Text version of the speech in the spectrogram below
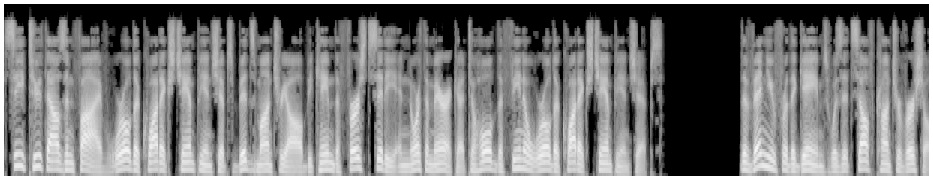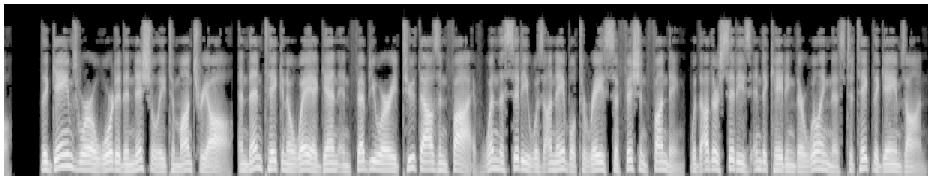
See 2005 World Aquatics Championships bids Montreal became the first city in North America to hold the FINA World Aquatics Championships. The venue for the Games was itself controversial. The Games were awarded initially to Montreal, and then taken away again in February 2005 when the city was unable to raise sufficient funding, with other cities indicating their willingness to take the Games on.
